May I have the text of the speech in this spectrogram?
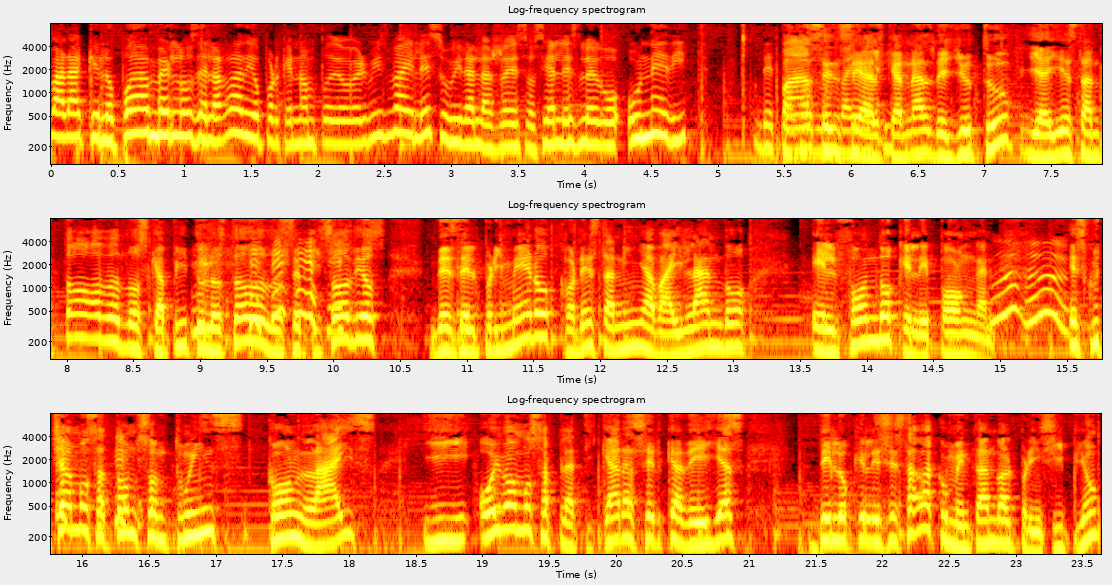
para que lo puedan ver los de la radio, porque no han podido ver mis bailes, subir a las redes sociales luego un edit de Pásense al canal de YouTube y ahí están todos los capítulos, todos los episodios, desde el primero con esta niña bailando, el fondo que le pongan. Escuchamos a Thompson Twins con Lies y hoy vamos a platicar acerca de ellas, de lo que les estaba comentando al principio.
